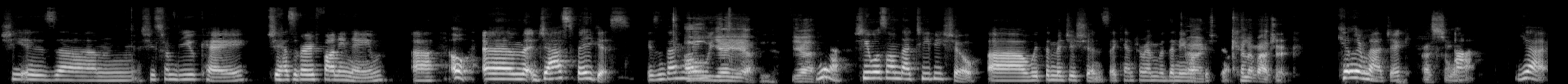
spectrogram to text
she is um, she's from the UK. She has a very funny name. Uh, oh, um, Jazz Vegas. Isn't that her Oh name? yeah, yeah, yeah. Yeah, she was on that TV show uh, with the magicians. I can't remember the name Uh, of the show. Killer Magic. Killer Magic. That's the one. Uh, Yeah,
